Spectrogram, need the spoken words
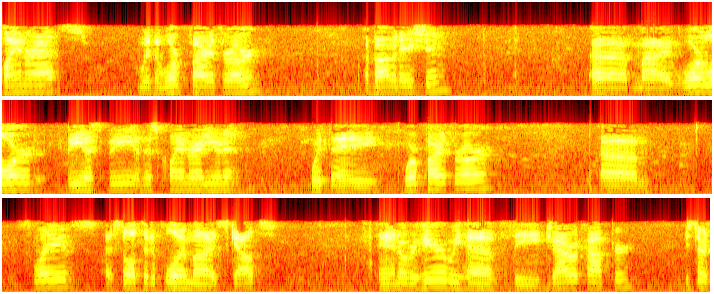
Clan rats with a warp fire thrower. Abomination. Uh, my warlord BSB and this clan rat unit with a warp fire thrower. Um, slaves. I still have to deploy my scouts. And over here we have the gyrocopter. You start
